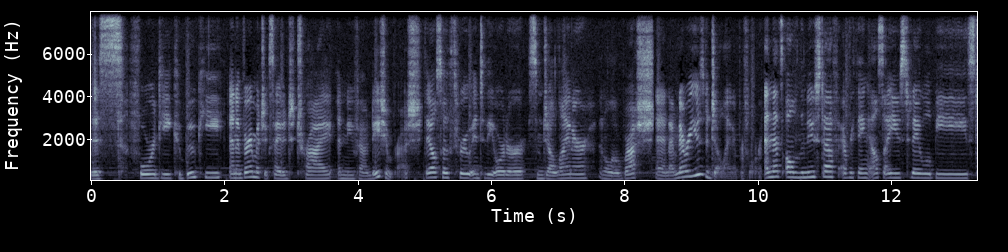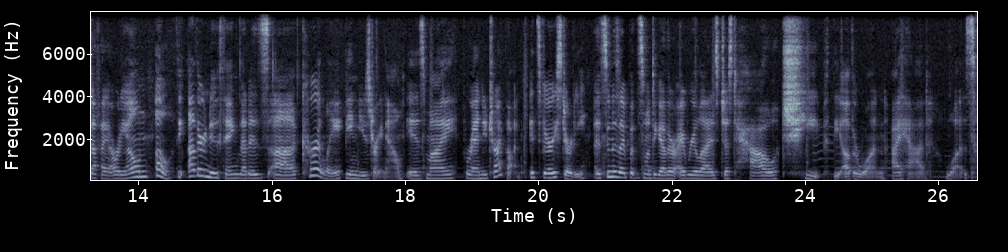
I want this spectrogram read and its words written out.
this 4D Kabuki, and I'm very much excited to try a new foundation brush. They also threw into the order some gel liner and a little brush, and I've never used a gel liner before. And that's all the new stuff. Everything else I use today will be stuff I already own. Oh, the other new thing that is uh, currently being used right now is my brand new tripod. It's very sturdy. As soon as I put this one together, I realized just how cheap the other one I had was.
